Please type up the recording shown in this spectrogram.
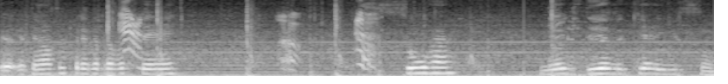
Eu, eu tenho uma surpresa pra você. Surra. Meu Deus, o que é isso?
